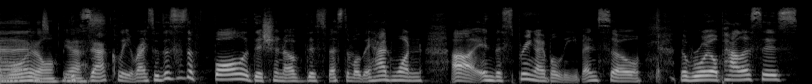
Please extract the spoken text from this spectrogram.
the royal, yes. Exactly, right. So this is the fall edition of this festival. They had one uh, in the spring, I believe. And so the royal palaces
